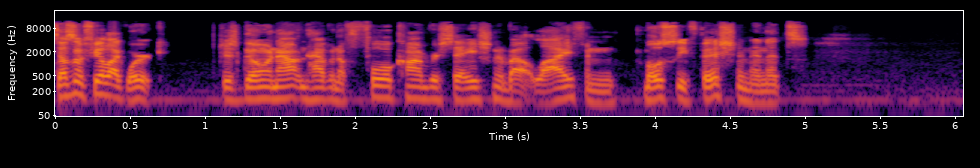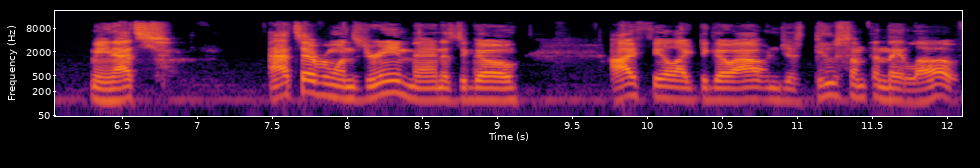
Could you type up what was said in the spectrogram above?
doesn't feel like work. Just going out and having a full conversation about life and mostly fishing. And it's, I mean, that's, that's everyone's dream, man, is to go, I feel like to go out and just do something they love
